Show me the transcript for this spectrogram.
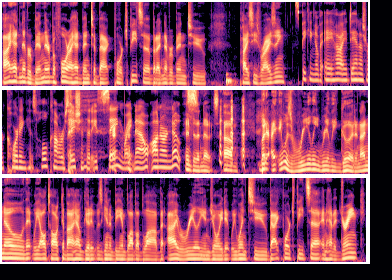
I had never been there before. I had been to Back Porch Pizza, but I'd never been to Pisces Rising. Speaking of AI, Dan is recording his whole conversation that he's saying right now on our notes. into the notes. Um, but it, it was really, really good. And I know that we all talked about how good it was going to be and blah, blah, blah. But I really enjoyed it. We went to Back Porch Pizza and had a drink.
